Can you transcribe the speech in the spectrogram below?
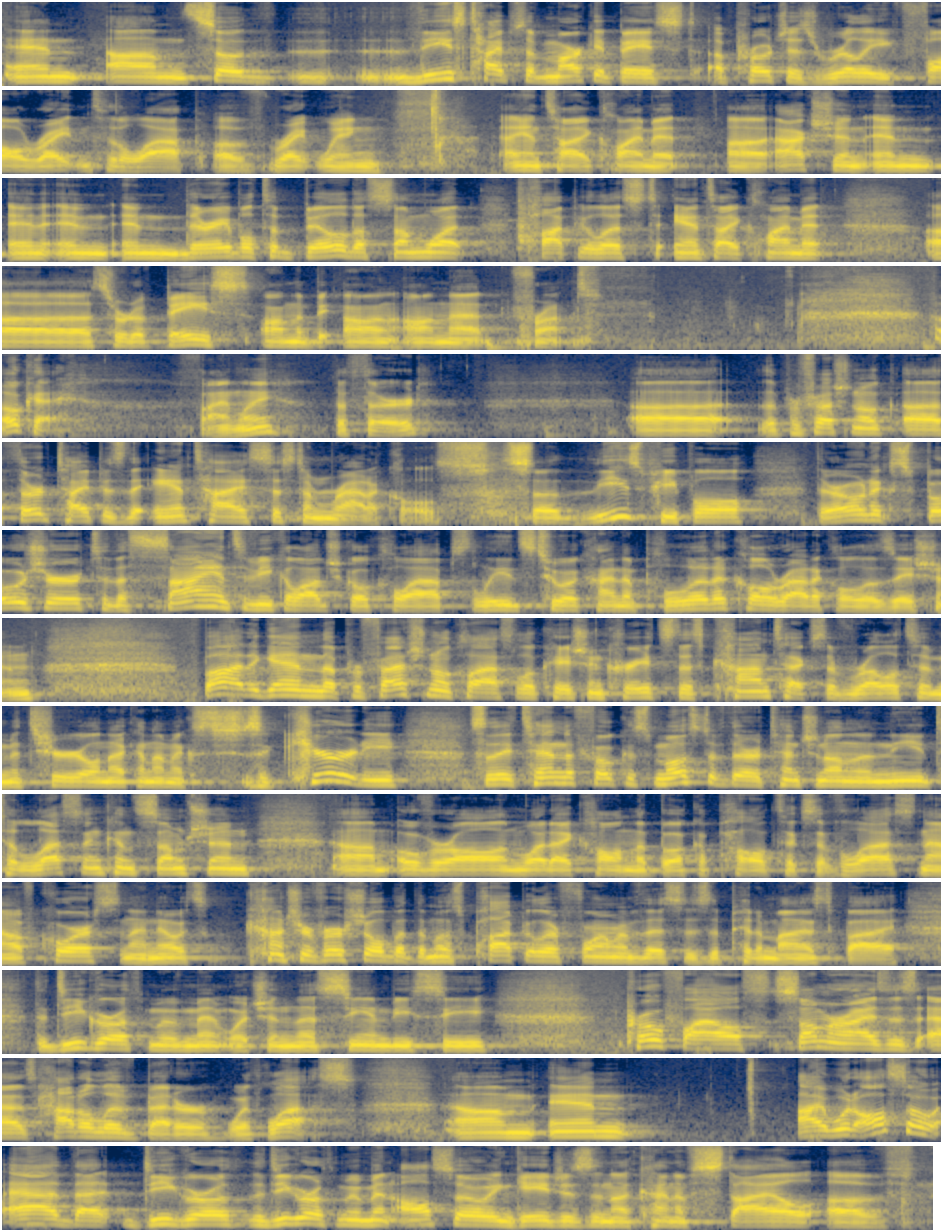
And um, so th- these types of market based approaches really fall right into the lap of right wing anti-climate uh, action, and, and, and, and they're able to build a somewhat populist anti-climate uh, sort of base on, the, on, on that front. Okay, finally, the third. Uh, the professional uh, third type is the anti system radicals. So these people, their own exposure to the science of ecological collapse leads to a kind of political radicalization. But again, the professional class location creates this context of relative material and economic security, so they tend to focus most of their attention on the need to lessen consumption um, overall and what I call in the book a politics of less. Now, of course, and I know it's controversial, but the most popular form of this is epitomized by the degrowth movement, which in the CNBC profile summarizes as how to live better with less. Um, and I would also add that degrowth, the degrowth movement also engages in a kind of style of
